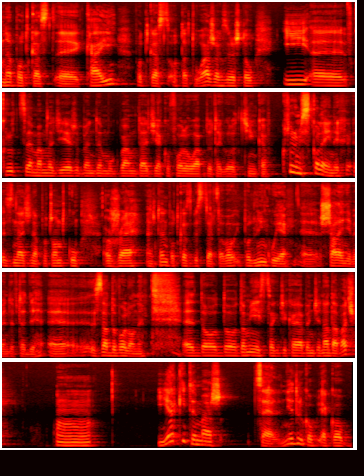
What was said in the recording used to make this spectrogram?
na podcast Kai, podcast o tatuażach zresztą i wkrótce mam nadzieję, że będę mógł Wam dać jako follow-up do tego odcinka, w którymś z kolejnych znać na początku, że ten podcast wystartował i podlinkuję. Szalenie będę wtedy zadowolony do, do, do miejsca, gdzie Kaja będzie nadawać. Mm, jaki Ty masz cel, nie tylko jako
